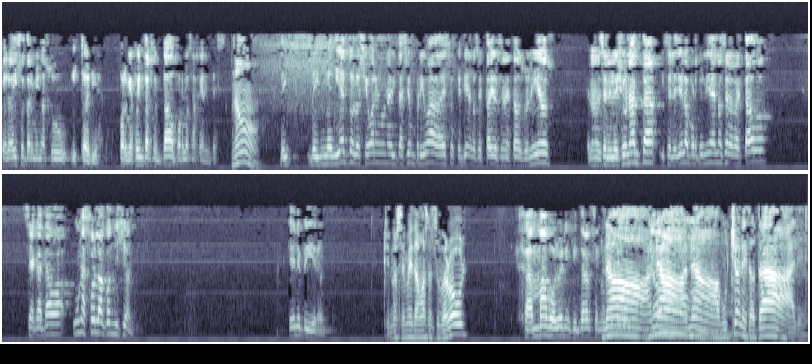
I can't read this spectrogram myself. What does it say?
Pero ahí se terminó su historia, porque fue interceptado por los agentes. No. De, de inmediato lo llevaron a una habitación privada de esos que tienen los estadios en Estados Unidos, en donde se le leyó un acta y se le dio la oportunidad de no ser arrestado. Se acataba una sola condición. ¿Qué le pidieron? Que no se meta más al Super Bowl. Jamás volver a infiltrarse en un No, Super no, No. no, buchones totales.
